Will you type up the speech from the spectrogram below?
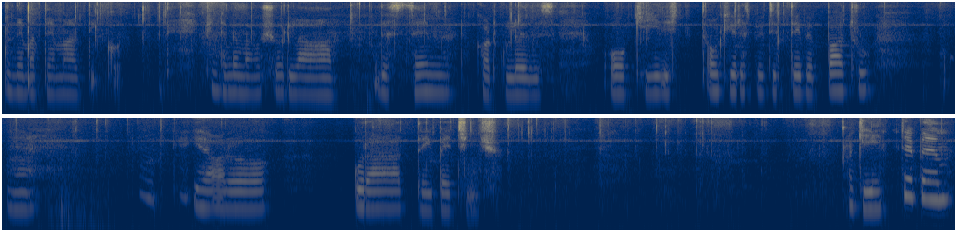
de matematică. Fiindcă mi mai ușor la desen, calculez ochii, deci ochii respectiv 3 pe 4 Mm. Iar uh, gura 3 pe 5. Ok, începem.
